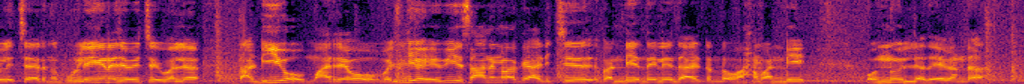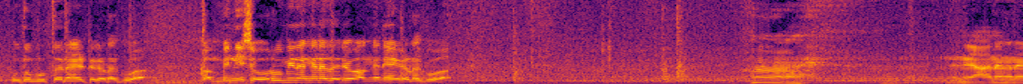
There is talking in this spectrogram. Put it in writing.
വിളിച്ചായിരുന്നു. പുള്ളി ഇങ്ങനെ ചോദിച്ചു വല്ല തടിയോ മരവോ വലിയ ഹെവി സാധനങ്ങളൊക്കെ അടിച്ച് വണ്ടി എന്തെങ്കിലും ഇതായിട്ടുണ്ടോ? വണ്ടി ഒന്നുമില്ല. അതേ കണ്ട പുതുപുത്തനായിട്ട് കിടക്കുക കമ്പനി ഷോറൂമിൽ നിന്ന് എങ്ങനെ തരുമോ അങ്ങനെ കിടക്കുക ഞാനങ്ങനെ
